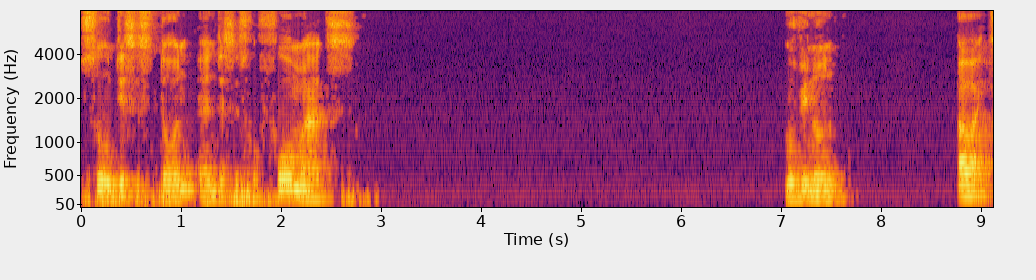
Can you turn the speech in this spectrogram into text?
so this is done and this is for four marks. Moving on. All right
